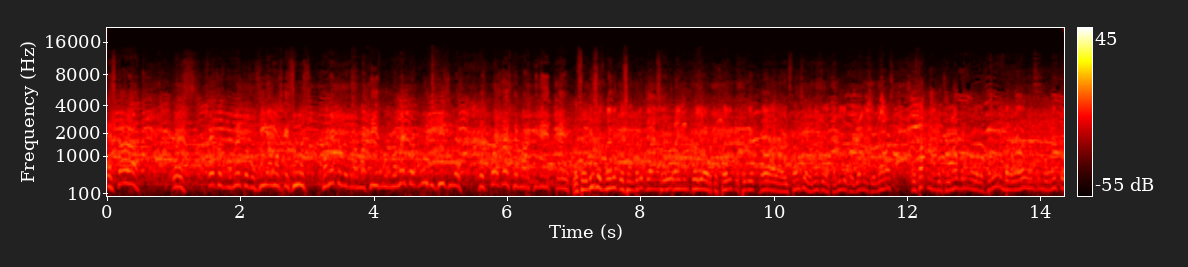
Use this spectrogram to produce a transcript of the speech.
Está, pues, estos momentos, decíamos, Jesús, momentos de dramatismo, momentos muy difíciles después de este martinete. Los servicios médicos, Andrés, ya traen un cuello ortopédico que puede a la distancia, además de la camilla que ya mencionabas. Está convulsionando uno de los frenos, verdaderamente un momento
